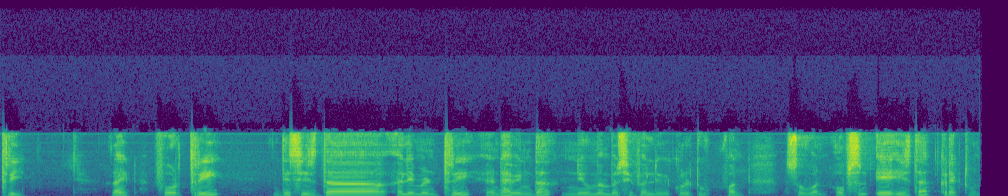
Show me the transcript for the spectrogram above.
3 right for 3 this is the element 3 and having the new membership value equal to 1 so 1 option a is the correct one.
